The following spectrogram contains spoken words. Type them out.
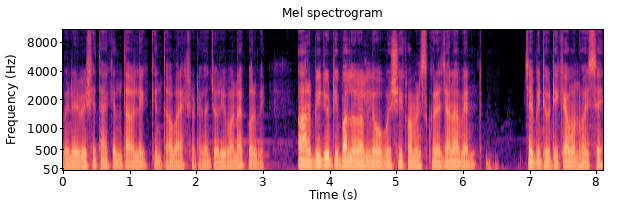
মিনিটের বেশি থাকেন, তাহলে কিন্তু আবার একশো টাকা জরিমানা করবে। আর ভিডিওটি ভালো লাগলে অবশ্যই কমেন্টস করে জানাবেন যে ভিডিওটি কেমন হয়েছে।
